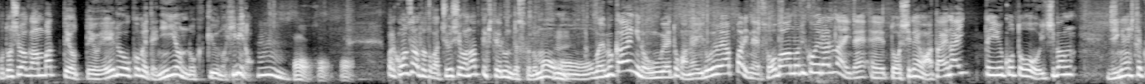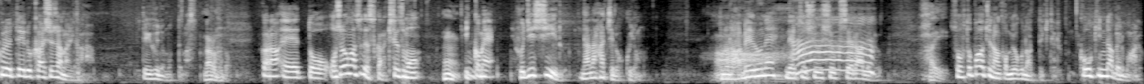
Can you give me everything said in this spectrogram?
今年は頑張ってよっていうエールを込めて2469の日々の、やっほうほうほう。ぱりコンサートとか中止はなってきてるんですけども、ウェブ会議の運営とかね、いろいろやっぱりね、相場は乗り越えられないね、えっ、と、試練を与えないっていうことを一番次元してくれている会社じゃないかな、っていうふうに思ってます。なるほど。から、えっ、と、お正月ですから季節もん。うん1個目、富士シール7864。このラベルね、熱収縮性ラベル。はい。ソフトパウチなんかも良くなってきてる。抗菌ラベルもある。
